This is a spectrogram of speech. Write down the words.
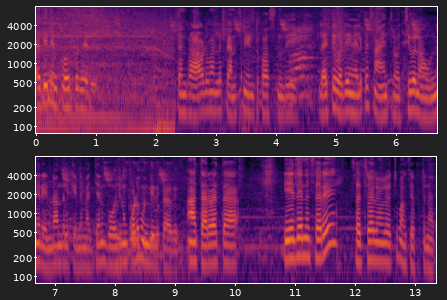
అది నేను కోరుకునేది. తను రావడం వల్ల పెన్షన్ ఇంటికి వస్తుంది. లేకపోతే ఉదయం వెళ్ళిపోయి సాయంత్రం వచ్చి వాళ్ళు ఉన్న రెండు వందలకి ఎన్ని? మధ్యాహ్నం భోజనం కూడా ఉండేది కాదు. ఆ తర్వాత ఏదైనా సరే సచివాలయంలో వచ్చి మాకు చెప్తున్నారు.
